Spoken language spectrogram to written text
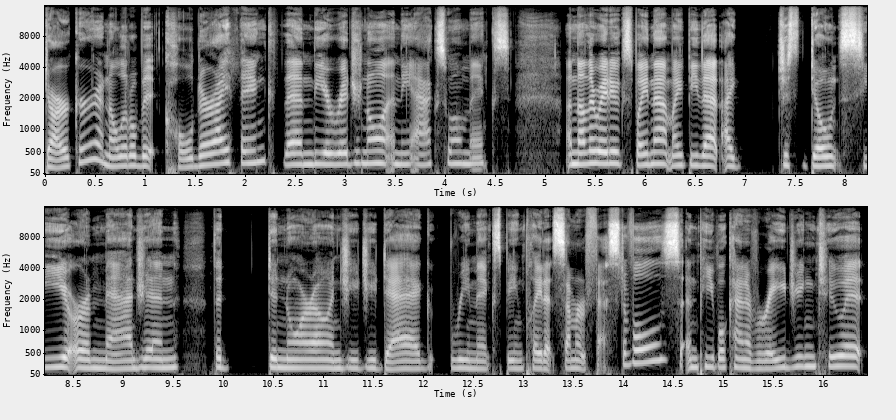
darker and a little bit colder, I think, than the original and the Axwell mix. Another way to explain that might be that I just don't see or imagine the Dynoro and Gigi Dag remix being played at summer festivals and people kind of raging to it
